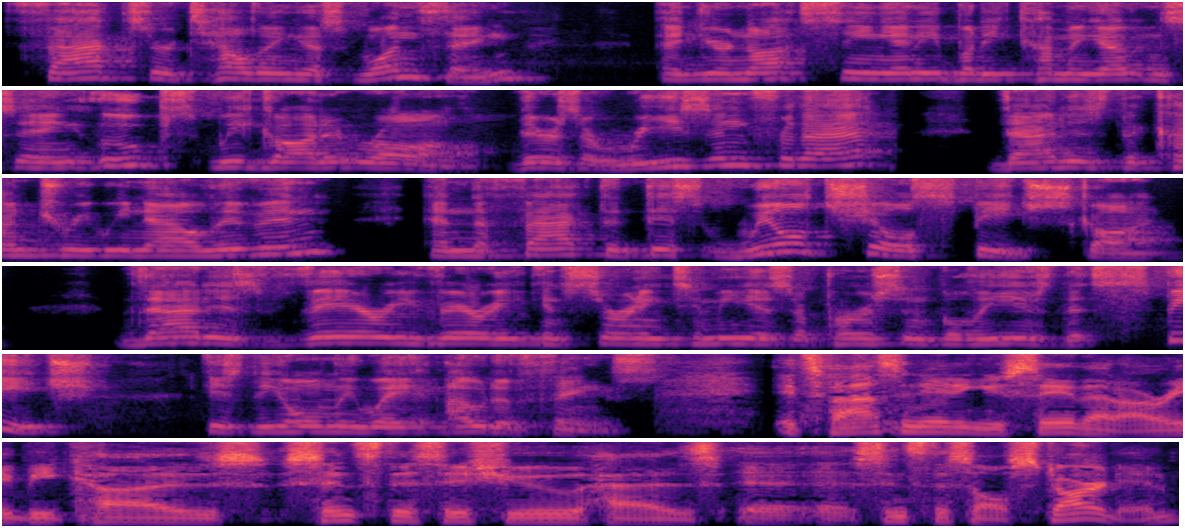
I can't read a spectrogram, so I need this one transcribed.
Facts are telling us one thing, and you're not seeing anybody coming out and saying, oops, we got it wrong. There's a reason for that. That is the country we now live in. And the fact that this will chill speech, Scott, that is very, very concerning to me as a person believes that speech is the only way out of things. It's fascinating you say that, Ari, because since this issue has, uh, uh, since this all started,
